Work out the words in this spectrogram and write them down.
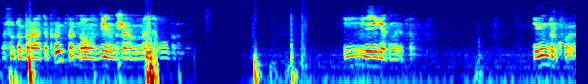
Ось тут обираєте принтер, ну він вже в мене обраний. І з'єднуєте. І він друкує.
